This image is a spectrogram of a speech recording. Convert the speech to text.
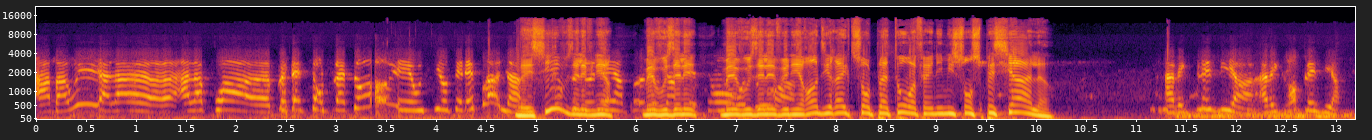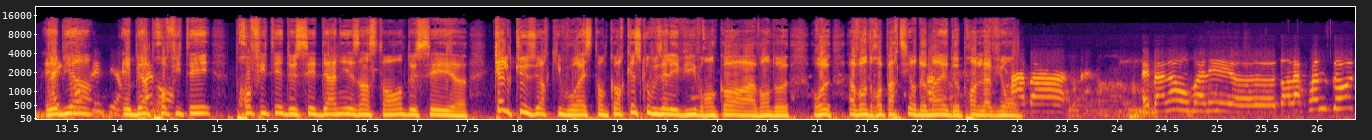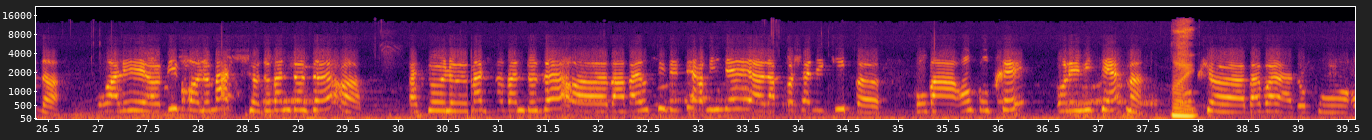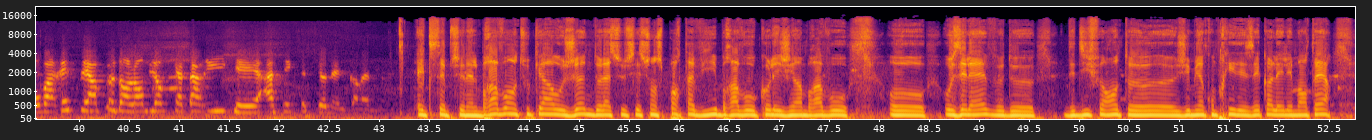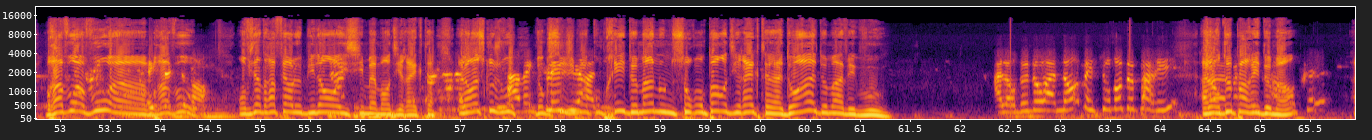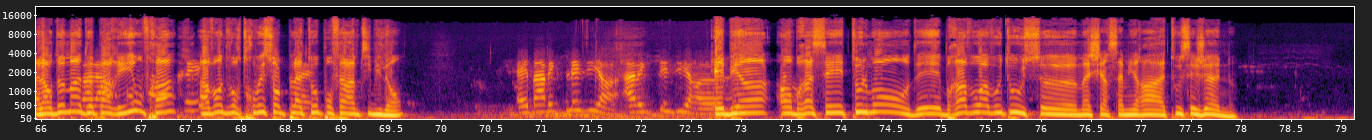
Ah bah oui, à la, à la fois euh, peut-être sur le plateau et aussi au téléphone. Mais si, vous allez venir. Mais vous allez, mais vous allez venir en direct sur le plateau. On va faire une émission spéciale. Avec plaisir, avec grand plaisir. Eh bien, plaisir, eh bien, vraiment. profitez, profitez de ces derniers instants, de ces euh, quelques heures qui vous restent encore. Qu'est-ce que vous allez vivre encore avant de, re- avant de repartir demain et de prendre l'avion? Ah bah, eh ben là, on va aller euh, dans la fan zone pour aller euh, vivre le match de 22 heures. Parce que le match de 22 heures euh, bah, va aussi déterminer la prochaine équipe qu'on va rencontrer pour les huitièmes. Ouais. Donc, euh, bah voilà, donc on, on va rester un peu dans l'ambiance qatari qui est assez exceptionnelle quand même. Exceptionnel. Bravo en tout cas aux jeunes de l'association Sport à Vie, bravo aux collégiens, bravo aux, aux élèves de, des différentes, euh, j'ai bien compris, des écoles élémentaires. Bravo à vous, hein, bravo. On viendra faire le bilan ici même en direct. Alors est-ce que je vous... Avec Donc si j'ai bien compris, demain nous ne serons pas en direct à Doha, demain avec vous. Alors de Doha, non, mais sûrement de Paris. Alors, de parce Paris demain. Alors demain de Paris, on fera, avant de vous retrouver sur le plateau pour faire un petit bilan. Eh ben avec plaisir, avec plaisir. euh, Eh bien, embrassez tout le monde et bravo à vous tous, euh, ma chère Samira, à tous ces jeunes.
